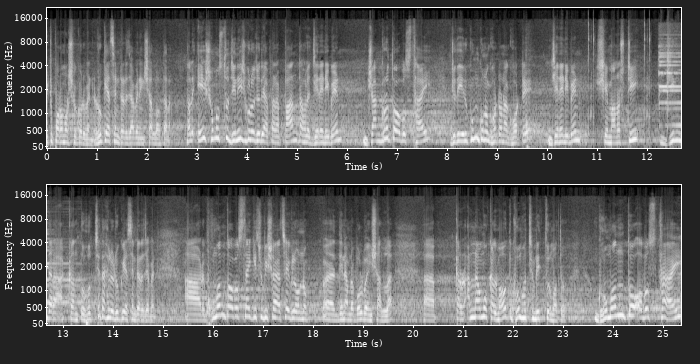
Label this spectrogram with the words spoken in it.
একটু পরামর্শ করবেন। রুকিয়া সেন্টারে যাবেন ইনশাআল্লাহ তালা তাহলে এই সমস্ত জিনিসগুলো যদি আপনারা পান, তাহলে জেনে নেবেন, জাগ্রত অবস্থায় যদি এরকম কোনো ঘটনা ঘটে, জেনে নেবেন, সে মানুষটি জিন দ্বারা আক্রান্ত হচ্ছে, তাহলে রুকিয়া সেন্টারে যাবেন। আর ঘুমন্ত অবস্থায় কিছু বিষয় আছে, এগুলো অন্য দিন আমরা বলব ইনশাআল্লাহ। কারণ আন্নামু কালমাউত ঘুম হচ্ছে মৃত্যুর মতো। ঘুমন্ত অবস্থায়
